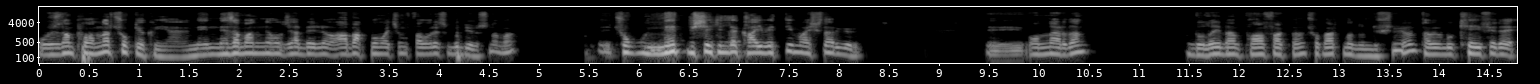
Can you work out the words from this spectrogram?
O yüzden puanlar çok yakın yani. Ne, ne zaman ne olacağı belli. Aa bak bu maçın favorisi bu diyorsun ama e, çok net bir şekilde kaybettiği maçlar görüyoruz. E, onlardan dolayı ben puan farklarının çok artmadığını düşünüyorum. Tabii bu keyfi de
